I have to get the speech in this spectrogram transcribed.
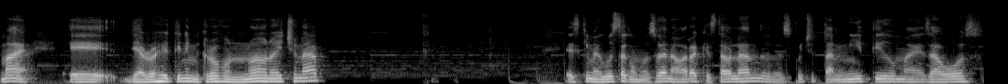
Mae, eh, Roger tiene micrófono. No, no he dicho nada. Es que me gusta como suena ahora que está hablando. Lo escucho tan nítido, mae, esa voz.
